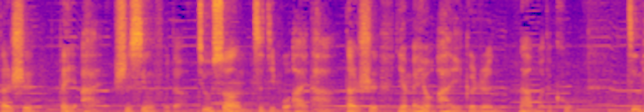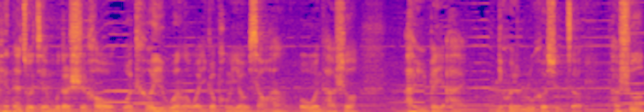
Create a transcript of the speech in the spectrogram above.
但是被爱是幸福的。就算自己不爱他，但是也没有爱一个人那么的苦。今天在做节目的时候，我特意问了我一个朋友小安，我问他说：“爱与被爱，你会如何选择？”他说：“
